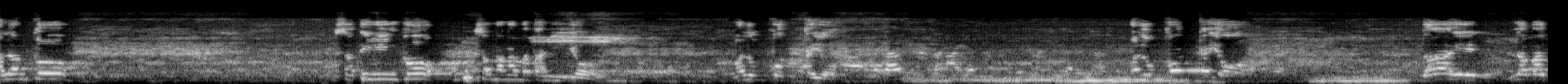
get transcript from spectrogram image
Alam ko, sa tingin ko, sa mga mata ninyo, malungkot kayo. Malungkot kayo dahil labag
